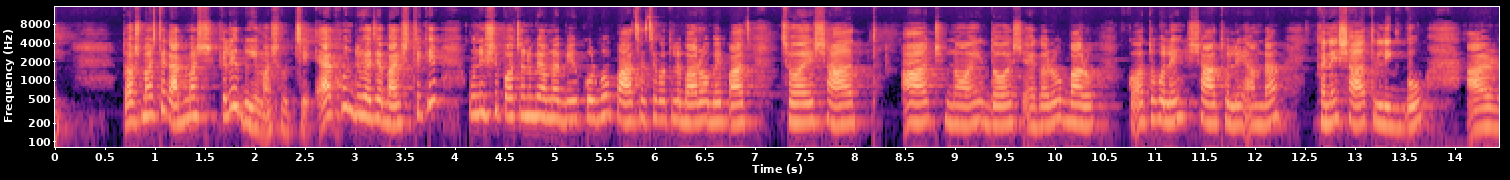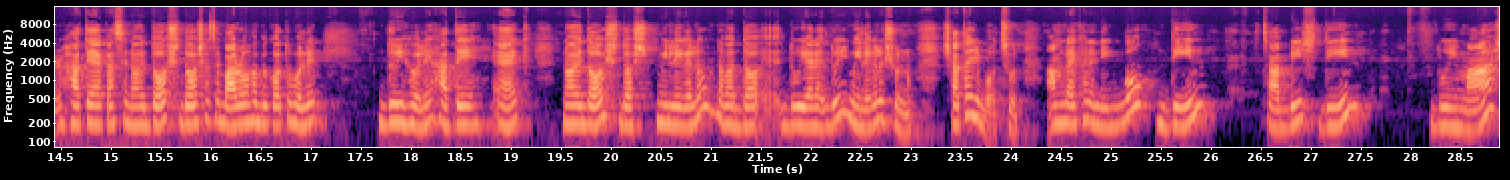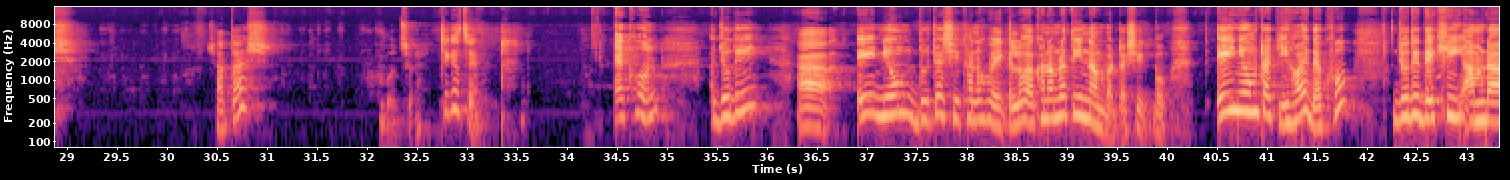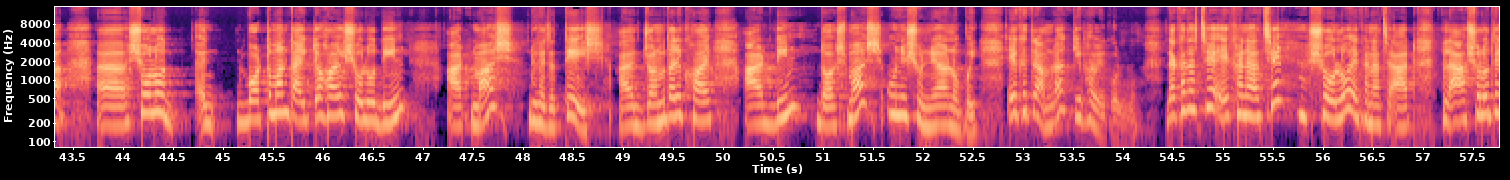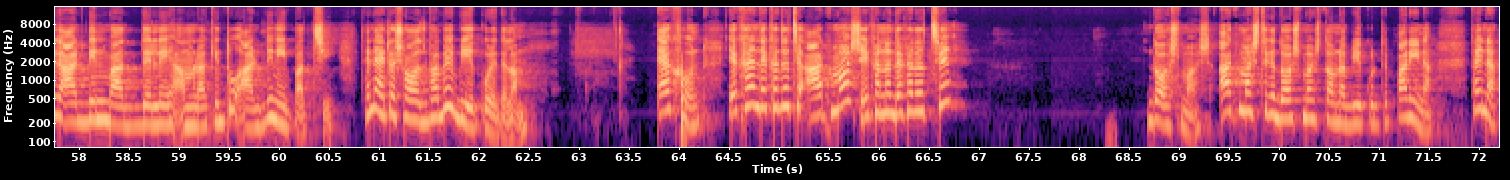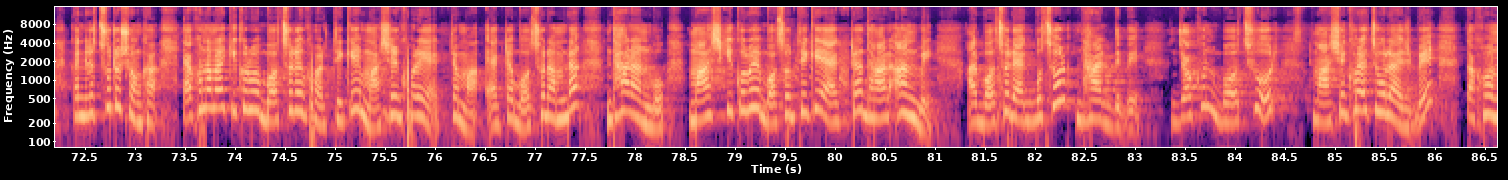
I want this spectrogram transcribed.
দশ মাস থেকে আট মাস গেলে দুই মাস হচ্ছে। এখন দুই হাজার বাইশ থেকে উনিশশো পঁচানব্বই আমরা বিয়ে করব। পাঁচ আছে কত হলে বারো হবে? পাঁচ, ছয়, সাত, আট, নয়, দশ, এগারো, বারো। কত হলে? সাত হলে আমরা এখানে সাত লিখব। আর হাতে এক আছে নয়, দশ। দশ আছে বারো হবে কত হলে? দুই হলে হাতে এক, নয়, দশ। দশ মিলে গেল, তারপর দ, দুই আর দুই মিলে গেল শূন্য। সাতাশ বছর। আমরা এখানে লিখব দিন, ছাব্বিশ দিন দুই মাস, সাতাশ বছর, ঠিক আছে? এখন যদি এই নিয়ম দুটা শেখানো হয়ে গেল, এখন আমরা তিন নাম্বারটা শিখব। এই নিয়মটা কি হয় দেখো, যদি দেখি আমরা ষোলো, বর্তমান তারিখটা হয় ষোলো দিন আট মাস দুই হাজার তেইশ। আর জন্ম তারিখ হয় আট দিন দশ মাস উনিশশো নিরানব্বই। এক্ষেত্রে আমরা কীভাবে করব। দেখা যাচ্ছে এখানে আছে ষোলো, এখানে আছে আট। তাহলে ষোলো থেকে আট দিন বাদ দিলে আমরা কিন্তু আট দিনই পাচ্ছি। তাই না? এটা সহজভাবে বিয়ে করে দিলাম। এখন এখানে দেখা যাচ্ছে আট মাস, এখানে দেখা যাচ্ছে দশ মাস। আট মাস থেকে দশ মাস তো আমরা বিয়ে করতে পারি না, তাই না? কারণ এটা ছোটো সংখ্যা। এখন আমরা কি করব? বছরের ঘর থেকে মাসের ঘরে একটা একটা বছর আমরা ধার আনব। মাস কি করবে? বছর থেকে একটা ধার আনবে আর বছর এক বছর ধার দেবে। যখন বছর মাসে ঘরে চলে আসবে, তখন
